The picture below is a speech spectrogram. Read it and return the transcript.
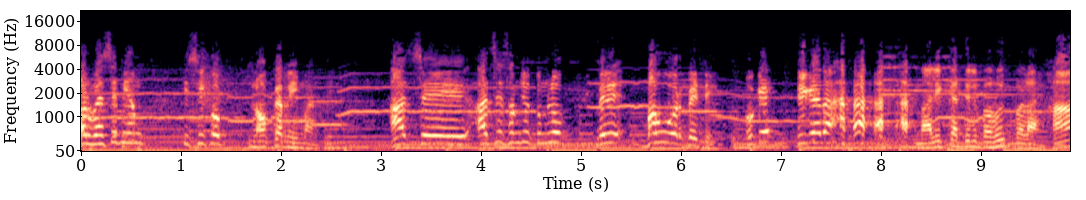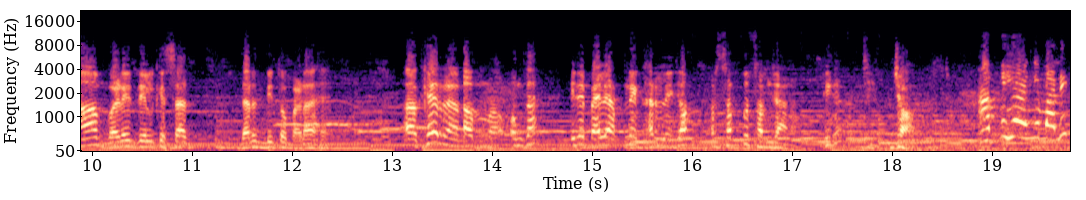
और वैसे भी हम किसी को नौकर नहीं मानते। आज से आज से समझो तुम लोग मेरे बहू और बेटे ओके? ठीक है ना? मालिक का दिल बहुत बड़ा है। हाँ बड़े दिल के साथ दर्द भी तो बड़ा है। खैर ओमकार इन्हें पहले अपने घर ले जाओ और सब कुछ समझाना ठीक है? जी जाओ। आप नहीं आएँगे मालिक?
